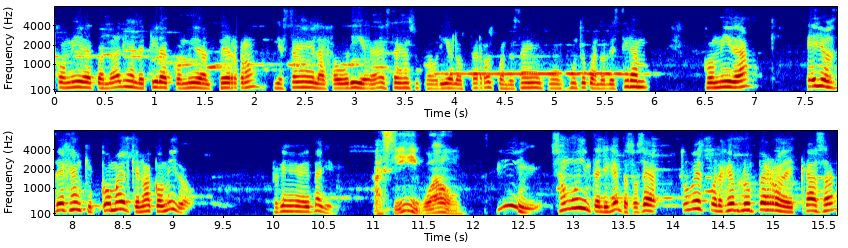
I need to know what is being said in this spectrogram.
comida, cuando alguien le tira comida al perro y están en la jauría, están en su jauría los perros, cuando están en conjunto, cuando les tiran comida, ellos dejan que coma el que no ha comido. Pequeño detalle. Así, ah, wow. Sí, son muy inteligentes. O sea, tú ves, por ejemplo, un perro de casa,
